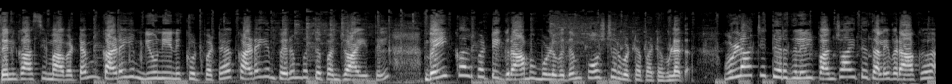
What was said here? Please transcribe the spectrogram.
தென்காசி மாவட்டம் கடையம் யூனியனுக்கு உட்பட்ட கடையம் பெரும்புத்து பஞ்சாயத்தில் வெய்க்கால்பட்டி கிராமம் முழுவதும் போஸ்டர் ஒட்டப்பட்டுள்ளது. உள்ளாட்சித் தேர்தலில் பஞ்சாயத்து தலைவராக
